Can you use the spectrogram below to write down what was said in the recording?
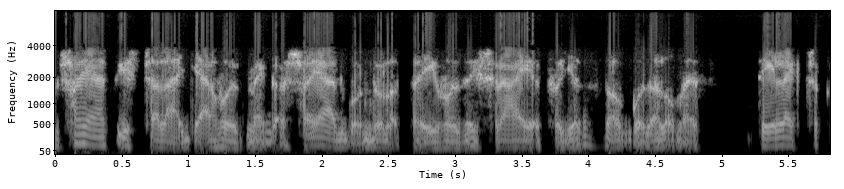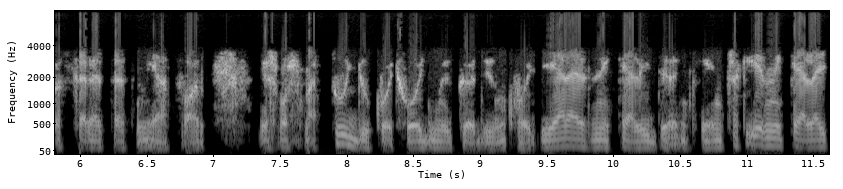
saját is családjához, meg a saját gondolataihoz, és rájött, hogy ez az aggodalom, ez tényleg csak a szeretet miatt van, és most már tudjuk, hogy hogy működünk, hogy jelezni kell időnként, csak írni kell egy,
